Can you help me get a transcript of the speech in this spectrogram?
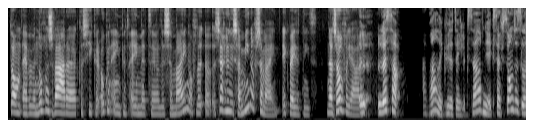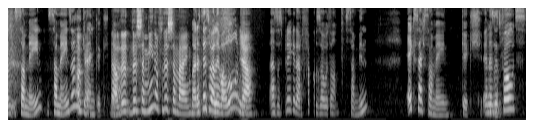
dan hebben we nog een zware klassieker, ook een 1.1 met Le Samijn. Of eh, zeggen jullie Samijn of Samijn? Ik weet het niet. Na zoveel jaren. Le Ah, wel, ik weet het eigenlijk zelf niet. Ik zeg soms is Le- Samijn. Samijn zeg ik, denk ik. nou, Ja. Le, Le of Le Samijn? Maar het is wel in Wallonië. ja, En ze spreken daar Frans. Zou het dan Samin? Ik zeg Samijn. Kijk, en is het fout?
